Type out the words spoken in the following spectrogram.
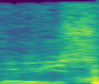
Peace.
